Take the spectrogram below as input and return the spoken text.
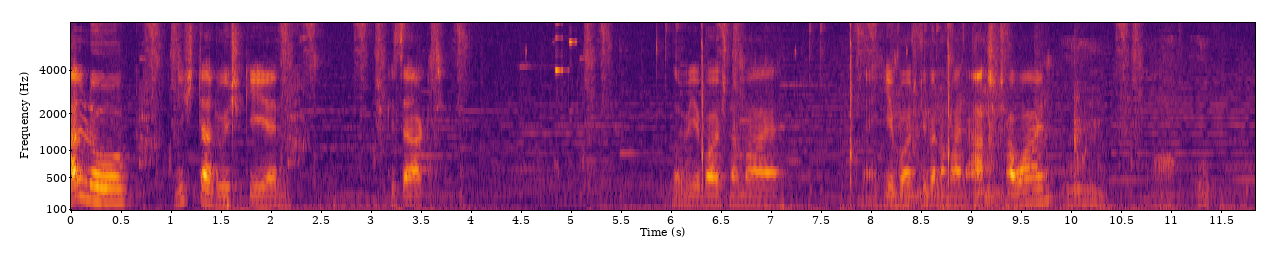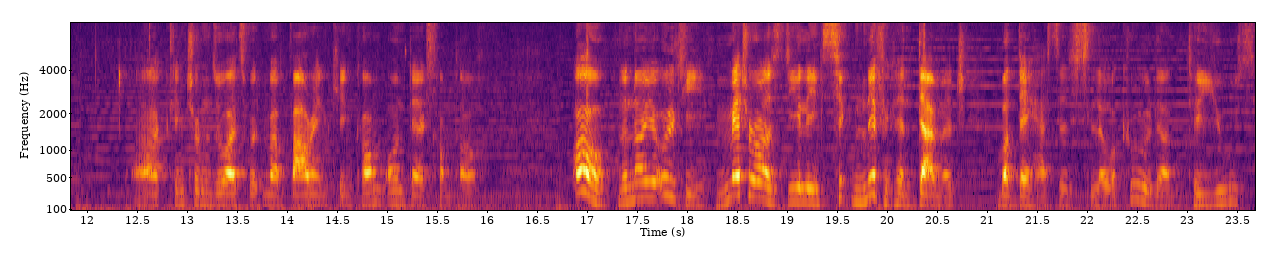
Hallo. Nicht da durchgehen. Hab ich gesagt. So, hier baue ich nochmal... Ne, hier baue ich lieber nochmal einen Arch Tower ein. Ah, klingt schon so, als würde ein Barbarian King kommen und der kommt auch. Oh, eine neue Ulti. Meteors dealing significant damage, but they has a slower cooldown. To use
